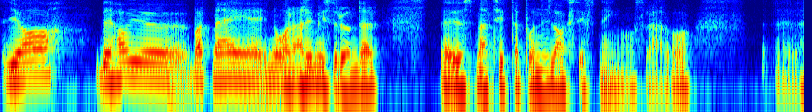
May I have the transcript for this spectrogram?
Ja, vi har ju varit med i några remissrunder eh, just med att titta på ny lagstiftning och sådär. Eh,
